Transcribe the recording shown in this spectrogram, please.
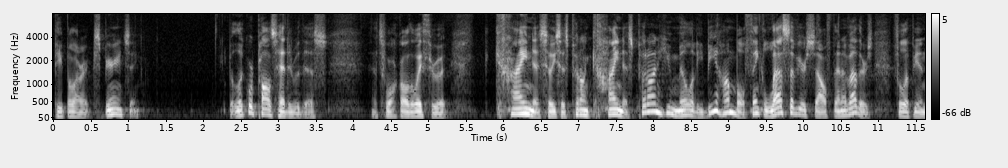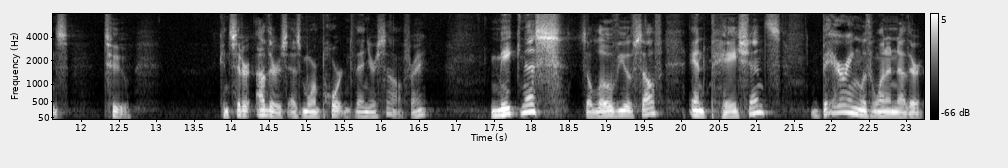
people are experiencing. But look where Paul's headed with this. Let's walk all the way through it. Kindness. So he says, put on kindness, put on humility, be humble, think less of yourself than of others. Philippians 2. Consider others as more important than yourself, right? Meekness, it's a low view of self, and patience, bearing with one another.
